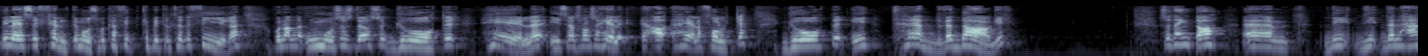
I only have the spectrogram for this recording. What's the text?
Vi leser i 5. Mosebok kapittel 34 hvordan Moses dør, så gråter hele Israels folk, så hele, hele folket gråter i 30 dager. Så tenk da eh, de, de, denne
